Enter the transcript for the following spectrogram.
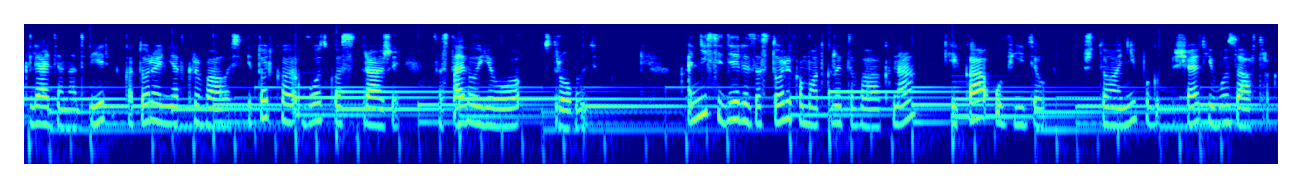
глядя на дверь, которая не открывалась, и только возглас стражей заставил его вздрогнуть. Они сидели за столиком у открытого окна, и Ка увидел, что они поглощают его завтрак.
